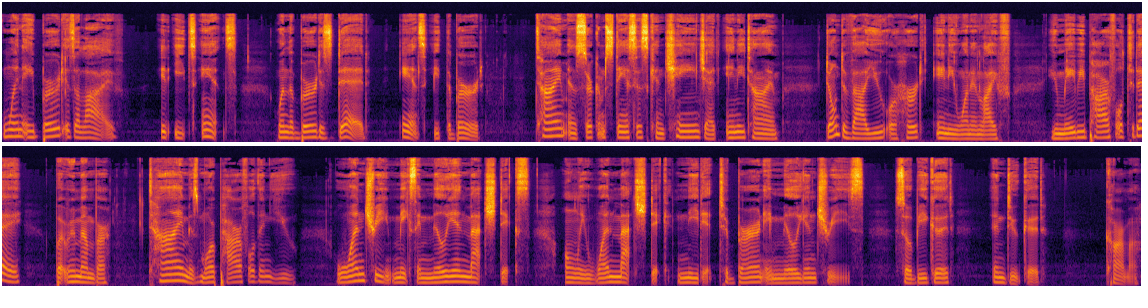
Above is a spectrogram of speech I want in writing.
When a bird is alive, it eats ants. When the bird is dead, ants eat the bird. Time and circumstances can change at any time. Don't devalue or hurt anyone in life. You may be powerful today, but remember, time is more powerful than you. One tree makes a million matchsticks. Only one matchstick needed to burn a million trees. So be good and do good. Karma.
